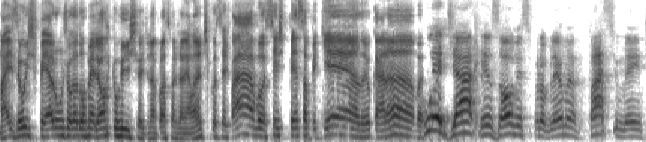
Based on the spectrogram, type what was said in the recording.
Mas eu espero um jogador melhor que o Richard na próxima janela. Antes que vocês falem, ah, vocês pensam pequeno e o caramba. O Ediar resolve esse problema facilmente,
